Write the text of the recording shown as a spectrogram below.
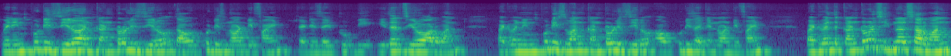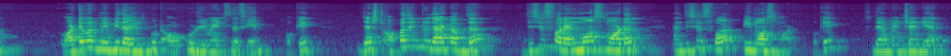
when input is 0 and control is 0 the output is not defined. That is it would be either 0 or 1 but when input is 1 control is 0 output is again not defined. But when the control signals are 1 whatever may be the input output remains the same okay? Just opposite to that of the this is for nmos model and this is for pmos model okay? So they are mentioned here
